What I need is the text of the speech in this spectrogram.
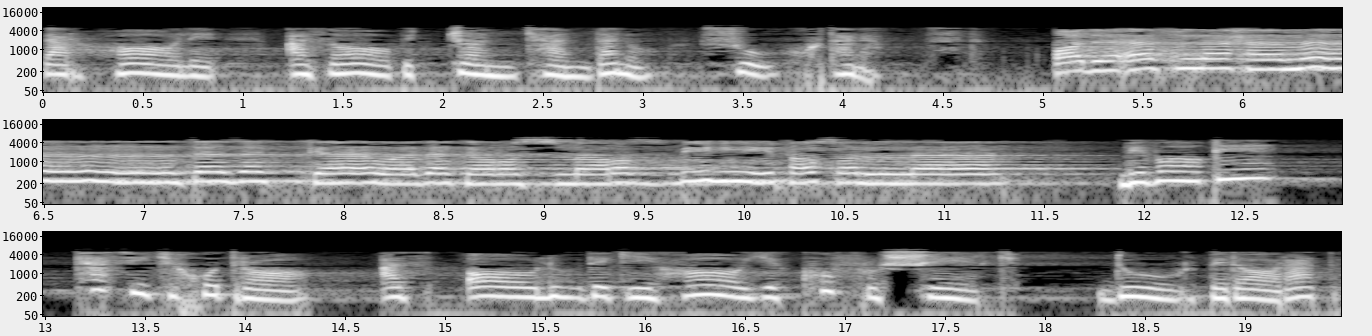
در حال عذاب جان کندن و سوختن است. قد افلح من تزکا و ذکر اسم ربه فصلا. به واقع کسی که خود را از آلودگی های کفر و شرک دور بدارد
